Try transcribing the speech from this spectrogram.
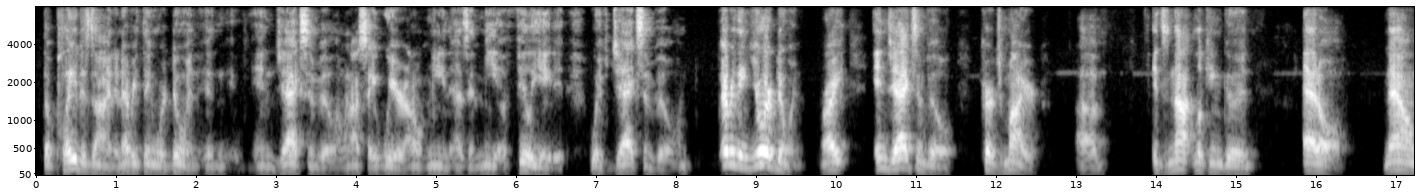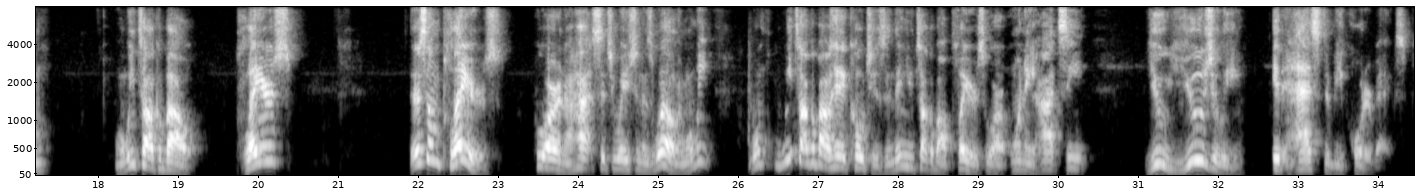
the play design and everything we're doing in in Jacksonville. And when I say we're, I don't mean as in me affiliated with Jacksonville. I'm, everything you're doing right in Jacksonville, Kurt Meyer, um, it's not looking good at all. Now, when we talk about players, there's some players who are in a hot situation as well. And when we when we talk about head coaches and then you talk about players who are on a hot seat, you usually it has to be quarterbacks.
